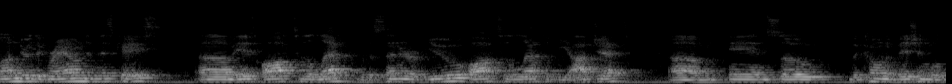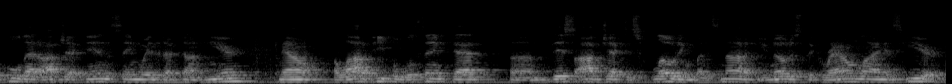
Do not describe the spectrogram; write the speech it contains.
under the ground in this case, um, is off to the left with the center of view, off to the left of the object. Um, and so the cone of vision will pull that object in the same way that I've done here. Now, a lot of people will think that um, this object is floating, but it's not. If you notice, the ground line is here.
